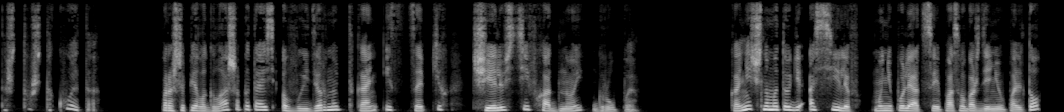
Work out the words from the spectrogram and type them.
«Да что ж такое-то?» Прошипела Глаша, пытаясь выдернуть ткань из цепких челюстей входной группы. В конечном итоге, осилив манипуляции по освобождению пальто,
